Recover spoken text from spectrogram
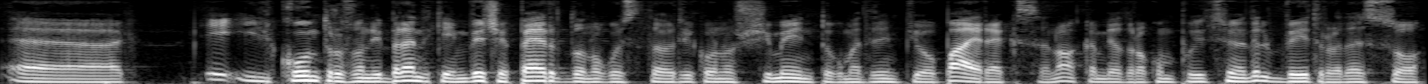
Uh, e il contro sono i brand che invece perdono questo riconoscimento, come ad esempio Pyrex, no? ha cambiato la composizione del vetro, adesso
